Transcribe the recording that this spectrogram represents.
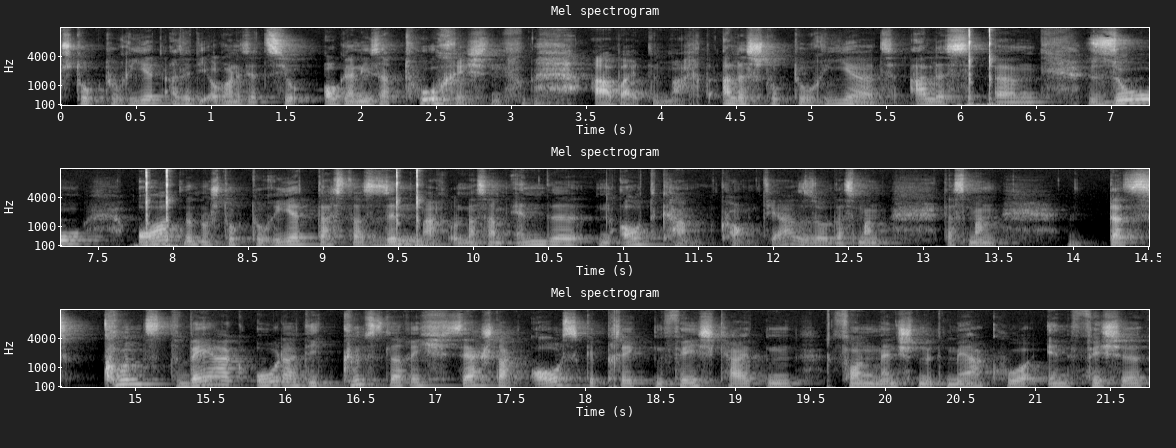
strukturiert, also die Organisation, organisatorischen Arbeiten macht. Alles strukturiert, alles ähm, so ordnet und strukturiert, dass das Sinn macht und dass am Ende ein Outcome kommt. Ja? So dass man, dass man das Kunstwerk oder die künstlerisch sehr stark ausgeprägten Fähigkeiten von Menschen mit Merkur in Fische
